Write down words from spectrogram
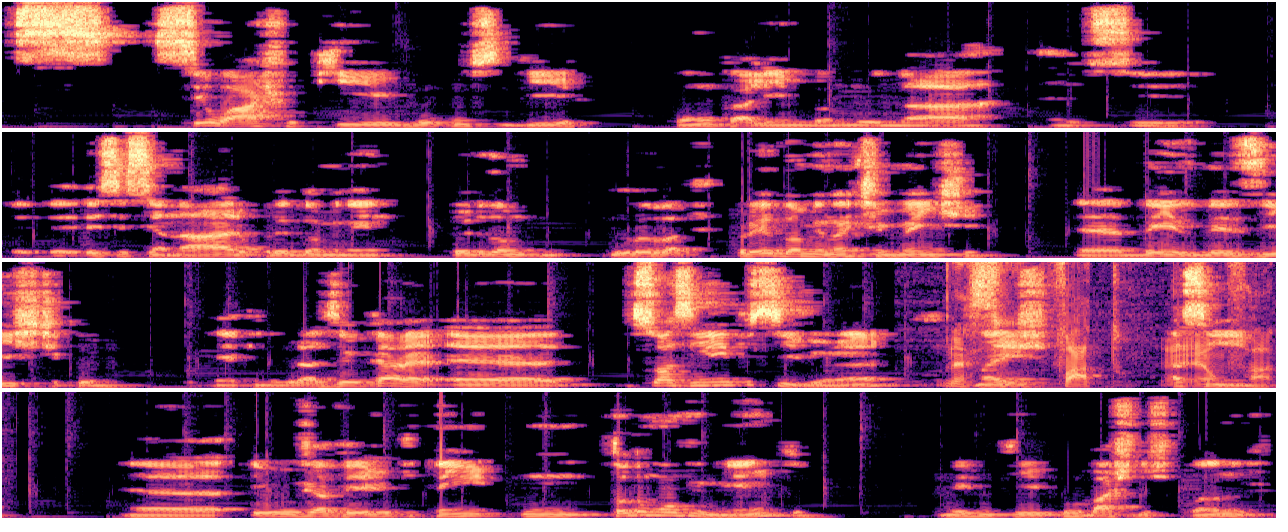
se eu acho que vou conseguir com o Kalimba mudar esse, esse cenário predominante, predominantemente é, desístico que tem aqui no Brasil, cara, é, sozinho é impossível, né? É, Mas, sim, fato. Assim, é um fato. É, eu já vejo que tem um, todo um movimento, mesmo que por baixo dos panos,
